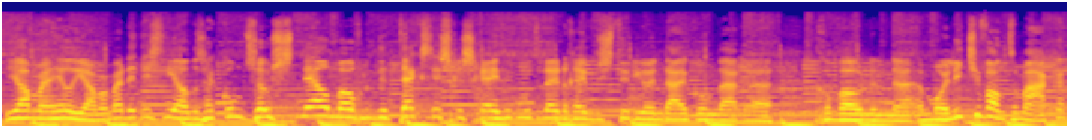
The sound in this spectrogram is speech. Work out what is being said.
Jammer, heel jammer. Maar dit is niet anders. Hij komt zo snel mogelijk. De tekst is geschreven. Ik moet alleen nog even de studio induiken om daar eh, gewoon een, eh, een mooi liedje van te maken.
